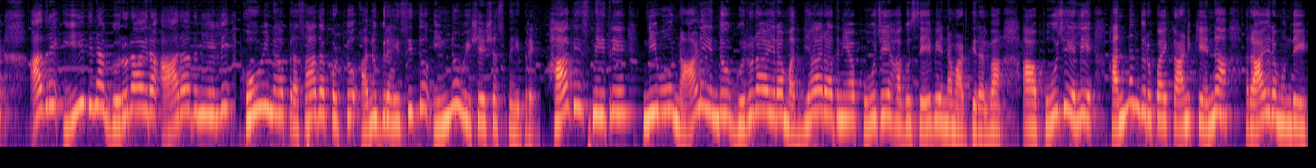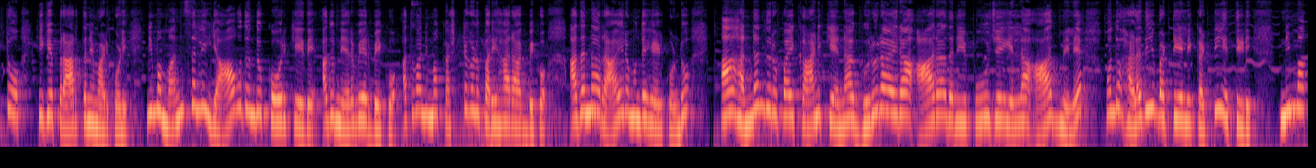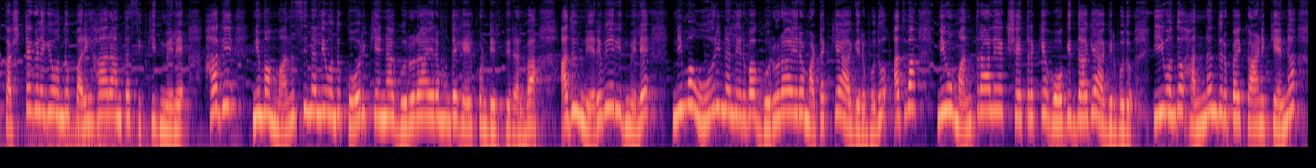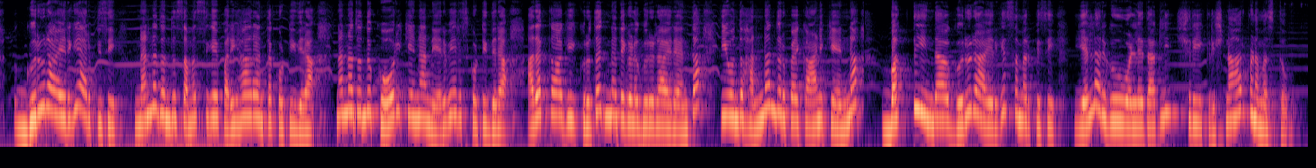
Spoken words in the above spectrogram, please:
ಆದರೆ ಈ ದಿನ ಗುರುರಾಯರ ಆರಾಧನೆಯಲ್ಲಿ ಹೂವಿನ ಪ್ರಸಾದ ಕೊಟ್ಟು ಅನುಗ್ರಹಿಸಿದ್ದು ಇನ್ನೂ ವಿಶೇಷ ಸ್ನೇಹಿತರೆ. ಹಾಗೆ ಸ್ನೇಹಿತರೆ, ನೀವು ನಾಳೆಯಂದು ಗುರುರಾಯರ ಮಧ್ಯಾರಾಧನೆಯ ಪೂಜೆ ಹಾಗೂ ಸೇವೆಯನ್ನು ಮಾಡ್ತೀರಲ್ವಾ? ಆ ಪೂಜೆಯಲ್ಲಿ ಹನ್ನೊಂದು ರೂಪಾಯಿ ಕಾಣಿಕೆಯನ್ನು ರಾಯರ ಮುಂದೆ ಇಟ್ಟು ಹೀಗೆ ಪ್ರಾರ್ಥನೆ ಮಾಡಿಕೊಳ್ಳಿ. ನಿಮ್ಮ ಮನಸ್ಸಲ್ಲಿ ಯಾವುದೊಂದು ಕೋರಿಕೆ ಇದೆ, ಅದು ನೆರವೇರಬೇಕು. ಅಥವಾ ನಿಮ್ಮ ಕಷ್ಟಗಳು ಪರಿಹಾರ ಆಗಬೇಕು. ಅದನ್ನು ರಾಯರ ಮುಂದೆ ಹೇಳಿಕೊಂಡು ಆ ಹನ್ನೊಂದು ರೂಪಾಯಿ ಕಾಣಿಕೆಯನ್ನು ಗುರುರಾಯರ ಆರಾಧನೆ, ಪೂಜೆ ಎಲ್ಲ ಆದಮೇಲೆ ಒಂದು ಹಳದಿ ಬಟ್ಟೆಯಲ್ಲಿ ಕಟ್ಟಿ ಎತ್ತಿಡಿ. ನಿಮ್ಮ ಕಷ್ಟಗಳಿಗೆ ಒಂದು ಪರಿಹಾರ ಅಂತ ಸಿಕ್ಕಿದ ಮೇಲೆ ಹಾಗೆ ನಿಮ್ಮ ಮನಸ್ಸಿನಲ್ಲಿ ಒಂದು ಕೋರಿಕೆಯನ್ನು ಗುರುರಾಯರ ಮುಂದೆ ಹೇಳ್ಕೊಂಡಿರ್ತೀರಲ್ವಾ? ಅದು ನೆರವೇರಿದ ಮೇಲೆ ನಿಮ್ಮ ಊರಿನಲ್ಲಿರುವ ಗುರುರಾಯರ ಮಠಕ್ಕೆ ಆಗಿರ್ಬೋದು ಅಥವಾ ನೀವು ಮಂತ್ರಾಲಯ ಕ್ಷೇತ್ರಕ್ಕೆ ಹೋಗಿದ್ದಾಗೆ ಆಗಿರ್ಬೋದು, ಈ ಒಂದು ಹನ್ನೊಂದು ರೂಪಾಯಿ ಕಾಣಿಕೆಯನ್ನು ಗುರುರಾಯರಿಗೆ ಅರ್ಪಿಸಿ. ನನ್ನದೊಂದು ಸಮಸ್ಯೆಗೆ ಪರಿಹಾರ ಅಂತ ಕೊಟ್ಟಿದ್ದೀರಾ? ನನ್ನದೊಂದು ಕೋರಿಕೆಯನ್ನು ನೆರವೇರಿಸಿಕೊಟ್ಟಿದ್ದೀರಾ? ಅದಕ್ಕಾಗಿ ಕೃತಜ್ಞತೆಗಳು ಗುರುರಾಯರೇ ಅಂತ ಈ ಒಂದು ಹನ್ನೊಂದು ರೂಪಾಯಿ ಕಾಣಿಕೆಯನ್ನು ಭಕ್ತಿಯಿಂದ ಗುರುರಾಯರಿಗೆ ಸಮರ್ಪಿಸಿ ಎಲ್ಲರಿಗೂ ಒಳ್ಳೆಯದಾಗಲಿ ಶ್ರೀ ಕೃಷ್ಣಾರ್ಪಣಮಸ್ತು.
